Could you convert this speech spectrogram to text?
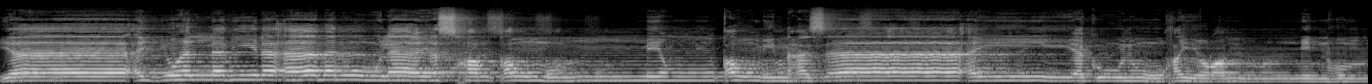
يا أيها الذين آمنوا لا يسخر قوم من قوم عسى أن يكونوا خيرا منهم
